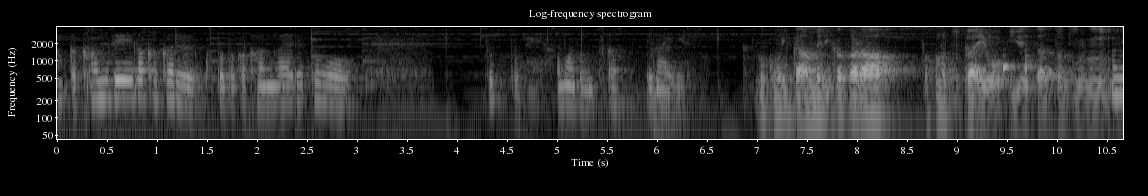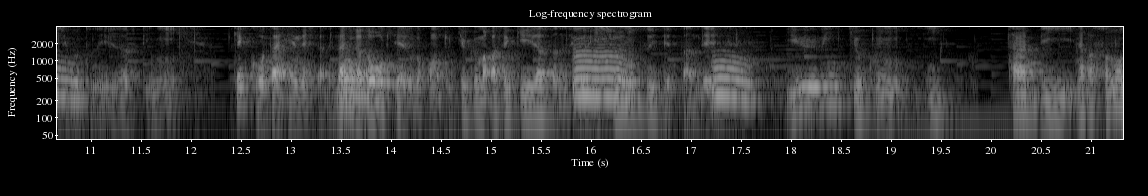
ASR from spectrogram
なんか関税がかかることとか考えるとちょっとねアマゾン使ってないです。僕も一回アメリカからその機械を入れた時に、うん。仕事で入れた時に結構大変でしたね。何がどう起きてるのかも結局任せっきりだったんですけど、うん。一緒についてったんで、うん。郵便局に行ったりなんかその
